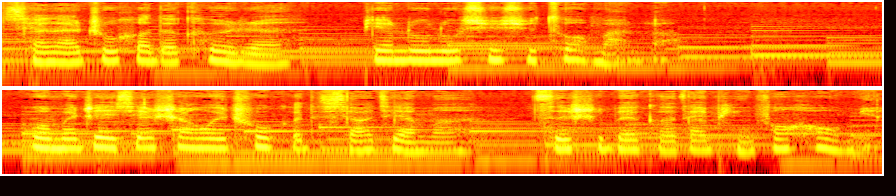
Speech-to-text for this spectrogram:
前来祝贺的客人便陆陆续续坐满了。我们这些尚未出阁的小姐们，此时被隔在屏风后面。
